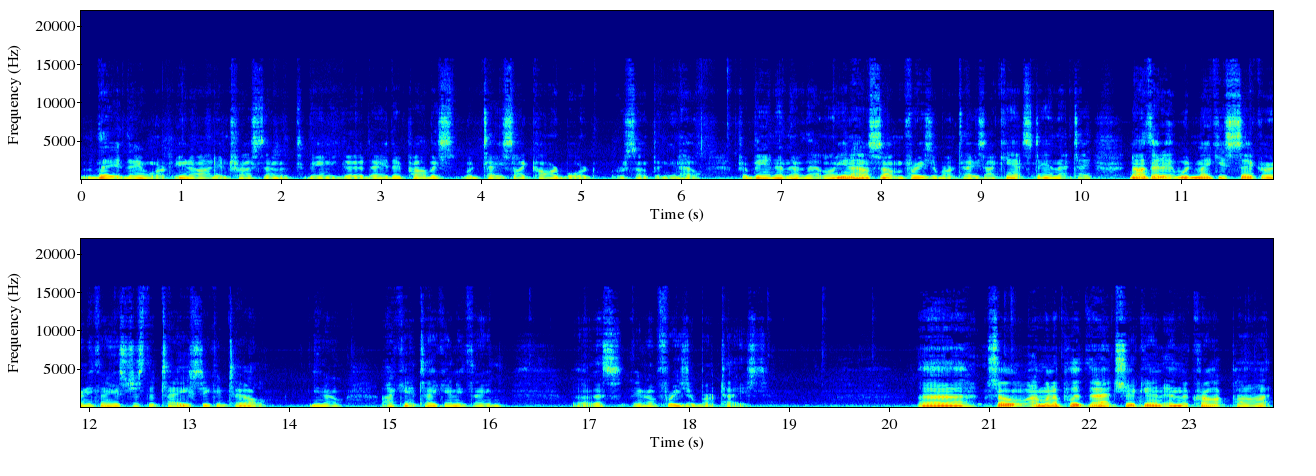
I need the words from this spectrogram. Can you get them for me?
they they weren't you know I didn't trust them to be any good. They they probably would taste like cardboard or something you know for being in there that long. You know how something freezer burnt tastes. I can't stand that taste. Not that it would make you sick or anything. It's just the taste. You can tell. You know I can't take anything uh, that's you know freezer burnt taste. Uh, so I'm gonna put that chicken in the crock pot,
